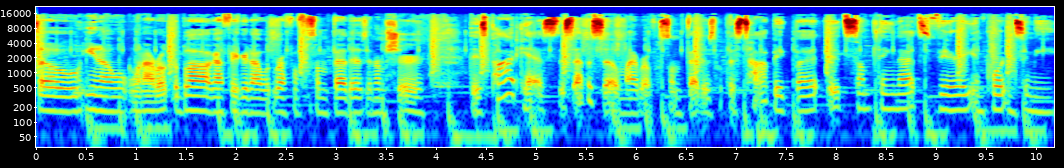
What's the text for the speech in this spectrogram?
So, you know, when I wrote the blog, I figured I would ruffle some feathers, and I'm sure this podcast, this episode might ruffle some feathers with this topic, but it's something that's very important to me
